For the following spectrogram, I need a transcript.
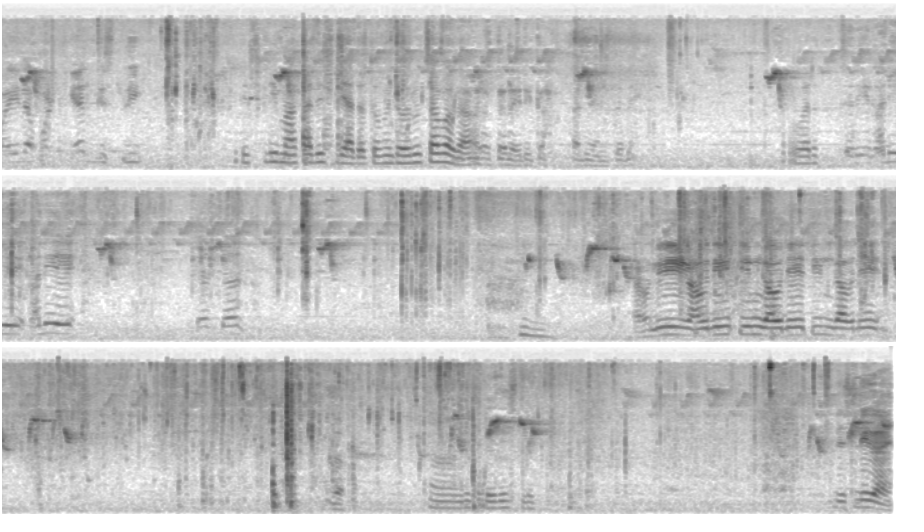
पहिल्या पटक्यात दिसली। दिसली माका दिसली आता तुम्ही धरूचा बघा. मला तर आहे रे का खाली आणतं वर. तरी गाडी गावली गावली तीन गावले तीन गावले. दिसली दिसली काय?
